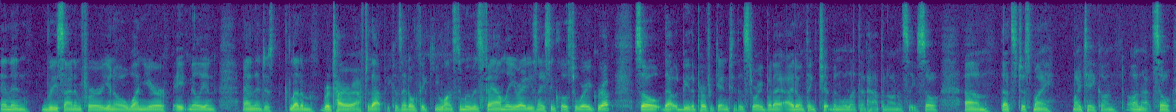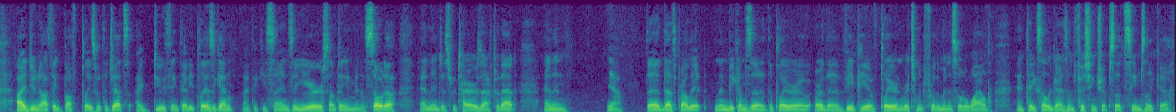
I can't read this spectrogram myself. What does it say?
and then re-sign him for you know one year, eight million, and then just let him retire after that because I don't think he wants to move his family. Right, he's nice and close to where he grew up, so that would be the perfect end to the story. But I, I don't think Chipman will let that happen, honestly. So um, that's just my my take on on that. So I do not think Buff plays with the Jets. I do think that he plays again. I think he signs a year or something in Minnesota and then just retires after that. And then, yeah, the, that's probably it. And then becomes the the player or the VP of player enrichment for the Minnesota Wild and takes all the guys on fishing trips. So it seems like a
